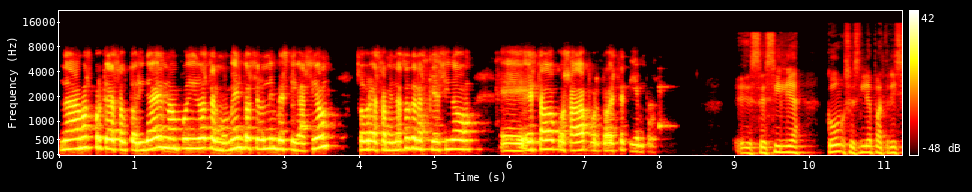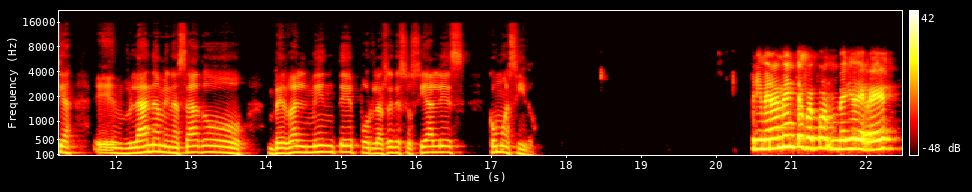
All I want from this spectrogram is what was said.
nada más porque las autoridades no han podido hasta el momento hacer una investigación sobre las amenazas de las que he sido, eh, he estado acosada por todo este tiempo. Eh, Cecilia, ¿cómo, Cecilia Patricia, eh, la han amenazado verbalmente por las redes sociales? ¿Cómo ha sido? Primeramente fue por medio de redes,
